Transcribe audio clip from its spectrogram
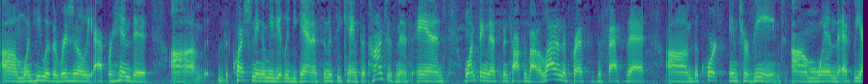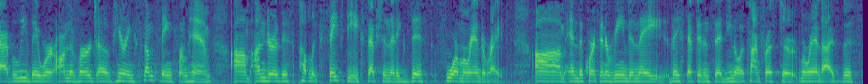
Um, when he was originally apprehended, um, the questioning immediately began as soon as he came to consciousness. And one thing that's been talked about a lot in the press is the fact that um, the courts intervened um, when the FBI believed they were on the verge of hearing something from him um, under this public safety exception that exists for Miranda rights. Um, and the courts intervened and they, they stepped in and said, you know, it's time for us to Mirandize this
